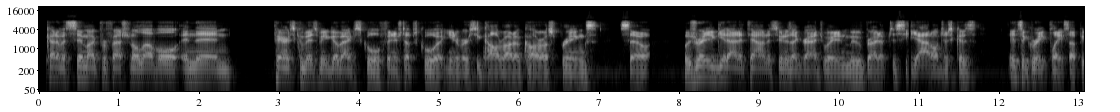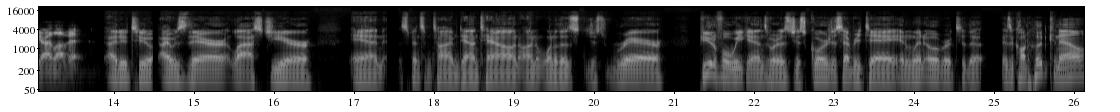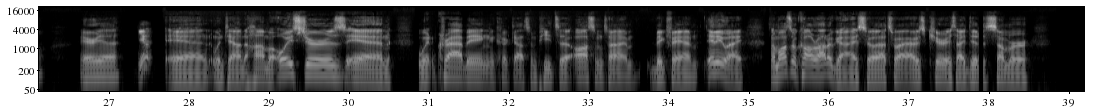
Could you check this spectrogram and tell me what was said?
kind of a semi-professional level, and then parents convinced me to go back to school. Finished up school at University of Colorado, Colorado Springs. So was ready to get out of town as soon as I graduated and moved right up to Seattle just because it's a great place up here. I love it. I do too. I was there last year and spent some time downtown on one of those just rare, beautiful weekends where it was just gorgeous every day and went over to the, is it called Hood Canal area? Yep. And went down to Hama Oysters and went crabbing and cooked out some pizza. Awesome time. Big fan. Anyway, I'm also a Colorado guy, so that's why I was curious. I did a summer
